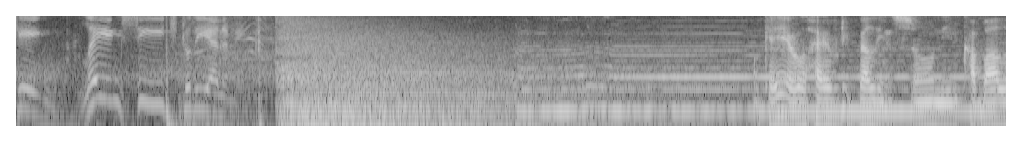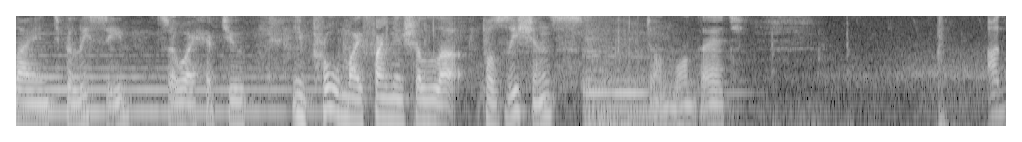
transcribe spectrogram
king. Laying siege to the enemy. Okay, I will have rebellion soon in Kabbalah and Tbilisi, so I have to improve my financial uh, positions. Don't want that. An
